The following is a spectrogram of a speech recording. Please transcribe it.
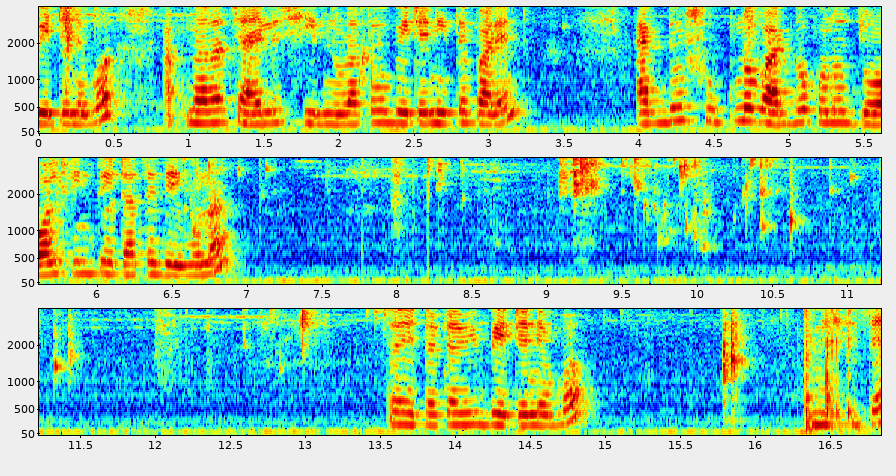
বেটে নেব। আপনারা চাইলে শিলনোড়াতেও বেটে নিতে পারেন। একদম শুকনো বাটবো, কোনো জল কিন্তু এটাতে দেব না। তো এটাকে আমি বেটে নেব মিক্সিতে।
